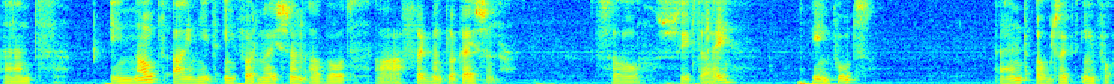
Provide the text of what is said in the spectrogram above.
and in Node I need information about a segment location. So Shift A, input and object info.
